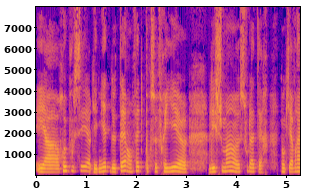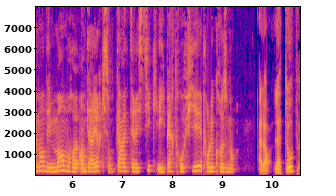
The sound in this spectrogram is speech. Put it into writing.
et à repousser les miettes de terre en fait pour se frayer euh, les chemins euh, sous la terre. Donc il y a vraiment des membres antérieurs qui sont caractéristiques et hypertrophiés pour le creusement. Alors la taupe,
